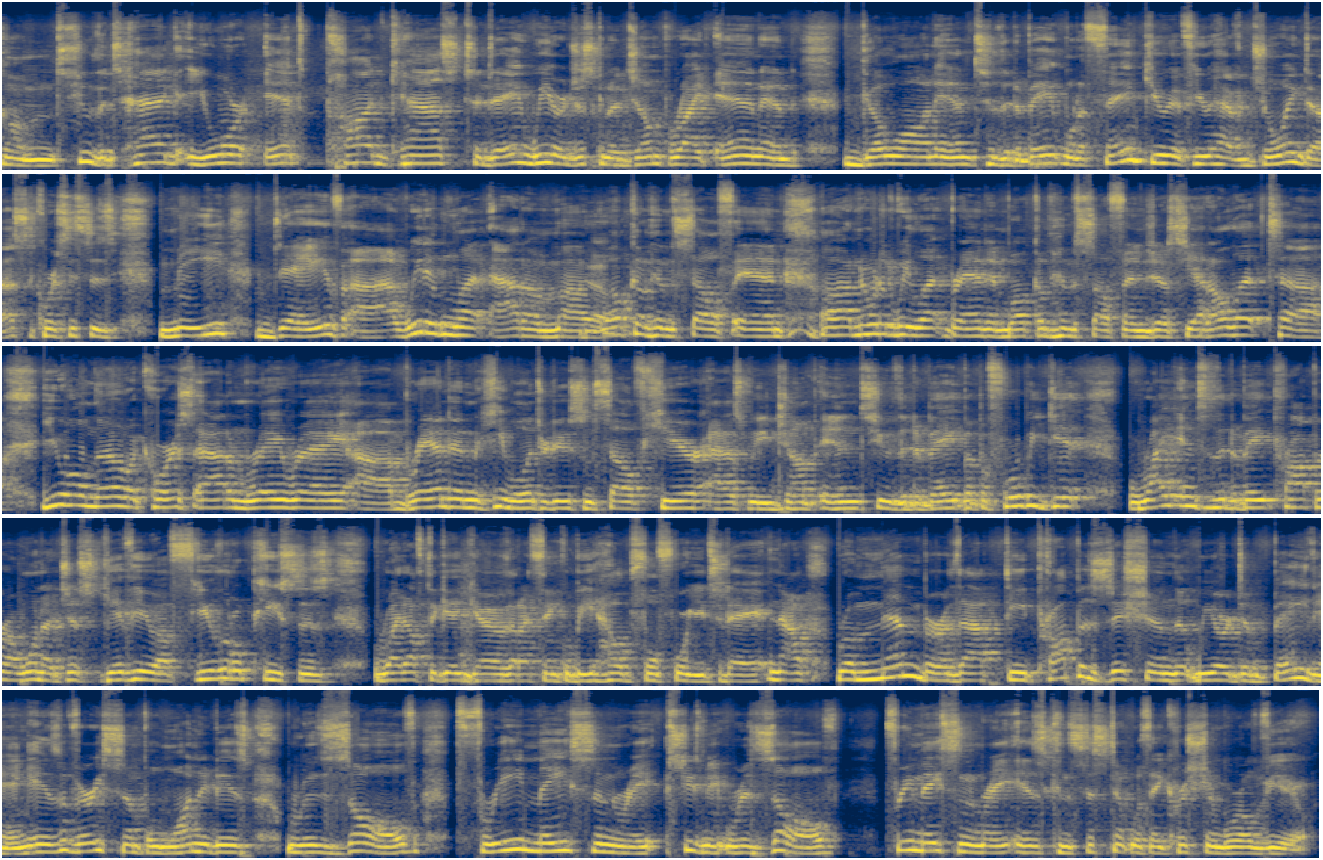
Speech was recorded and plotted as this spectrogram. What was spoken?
welcome to the Tag Your It podcast. Today, we are just going to jump right in and go on into the debate. I want to thank you if you have joined us. Of course, this is me, Dave. Uh, we didn't let Adam uh, no. welcome himself in, uh, nor did we let Brandon welcome himself in just yet. I'll let uh, you all know, of course, Adam Ray Ray. Uh, Brandon, he will introduce himself here as we jump into the debate. But before we get right into the debate proper, I want to just give you a few little pieces right off the get go that I think will be helpful for you today. Now, remember that the proposition that we are debating is a very simple one. It is resolve Freemasonry, excuse me, resolve Freemasonry is consistent with a Christian worldview.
